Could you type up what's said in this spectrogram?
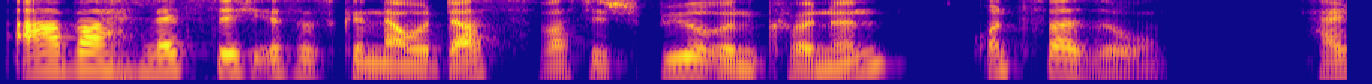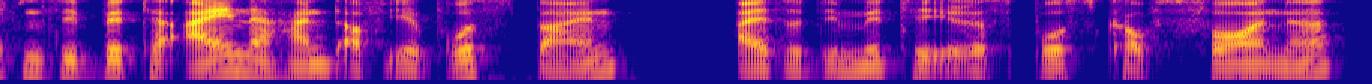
aber letztlich ist es genau das, was Sie spüren können, und zwar so. Halten Sie bitte eine Hand auf Ihr Brustbein, also die Mitte Ihres Brustkorbs vorne,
